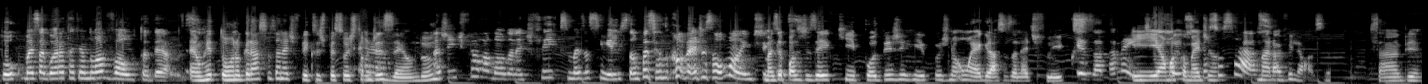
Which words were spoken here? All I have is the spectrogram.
pouco, mas agora tá tendo uma volta delas. É um retorno, graças à Netflix, as pessoas estão É. dizendo. A gente fala mal da Netflix, mas assim, eles estão fazendo comédias românticas. Mas eu posso dizer que Podres de Ricos não é graças à Netflix. Exatamente. E é uma Foi um comédia sucesso. Maravilhosa, sabe?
